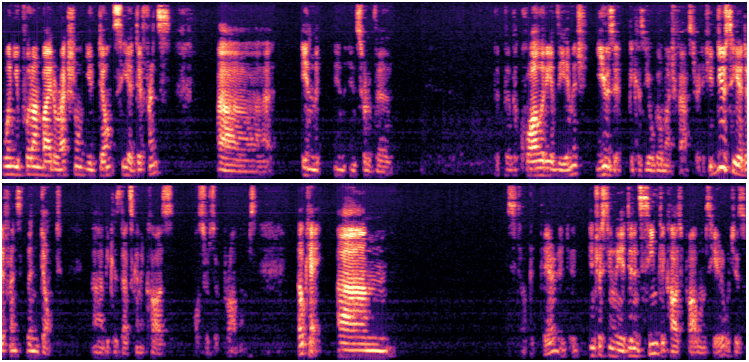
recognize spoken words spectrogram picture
when you put on bidirectional, you don't see a difference uh, in, in, in sort of the, the, the, quality of the image, use it because you'll go much faster. If you do see a difference, then don't uh, because that's going to cause all sorts of problems. Okay. Um, stop it there. It, it, interestingly, it didn't seem to cause problems here, which is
